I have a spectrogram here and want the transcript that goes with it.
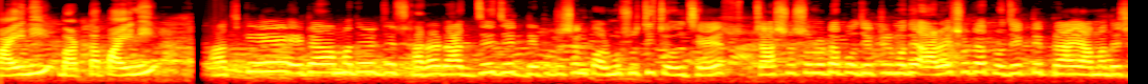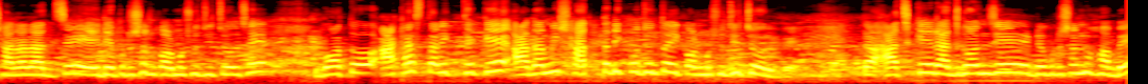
পাইনি, বার্তা পাইনি। আজকে এটা আমাদের যে সারা রাজ্যে যে ডেপুটেশন কর্মসূচি চলছে, চারশো ষোলোটা প্রজেক্টের মধ্যে আড়াইশোটা প্রজেক্টে প্রায় আমাদের সারা রাজ্যে এই ডেপুটেশন কর্মসূচি চলছে। গত আঠাশ তারিখ থেকে আগামী সাত তারিখ পর্যন্ত এই কর্মসূচি চলবে। তা আজকে রাজগঞ্জে ডেপুটেশন হবে,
